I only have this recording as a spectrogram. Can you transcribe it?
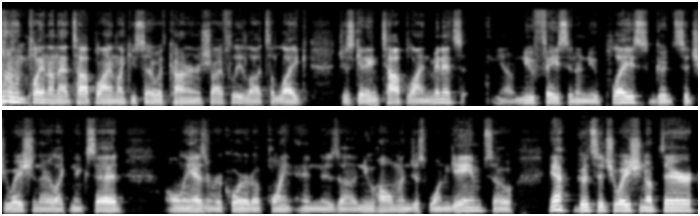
playing on that top line, like you said, with Connor and Scheifele, a lot to like. Just getting top line minutes, you know, new face in a new place, good situation there, like Nick said. Only hasn't recorded a point in his uh, new home in just one game. So, yeah, good situation up there.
